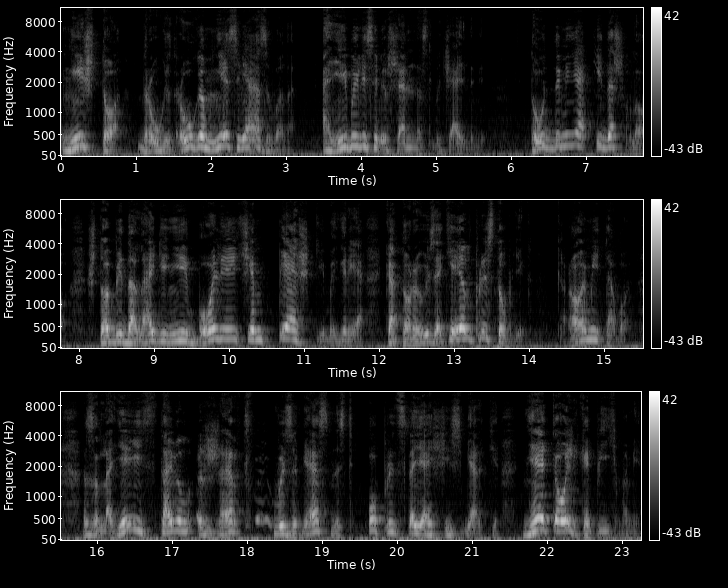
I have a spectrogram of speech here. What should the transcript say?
ничто друг с другом не связывало. Они были совершенно случайными. Тут до меня и дошло, что бедолаги не более чем пешки в игре, которую затеял преступник. Кроме того, злодей ставил жертв в известность о предстоящей смерти не только письмами,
